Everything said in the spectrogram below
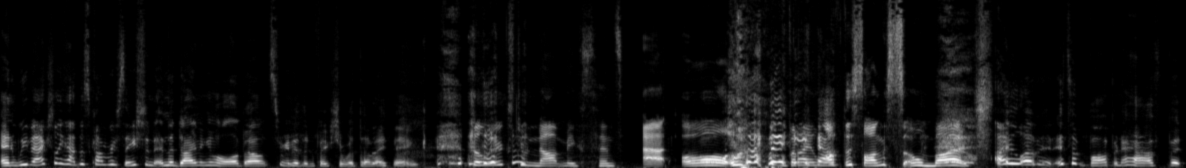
And we've actually had this conversation in the dining hall about Sweeter Than Fiction with them, I think. The lyrics do not make sense at all. Oh. but I Yeah. love the song so much. I love it. It's a bop and a half, but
